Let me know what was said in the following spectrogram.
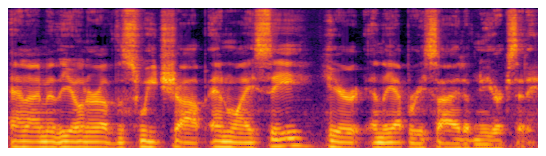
and I'm the owner of the Sweet Shop NYC here in the Upper East Side of New York City.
